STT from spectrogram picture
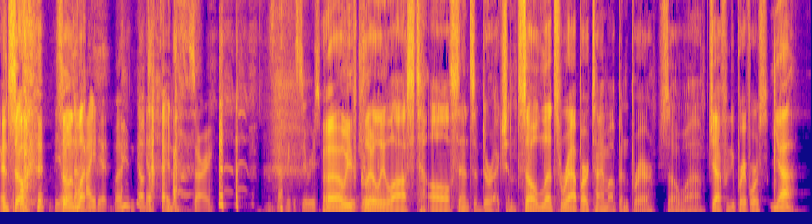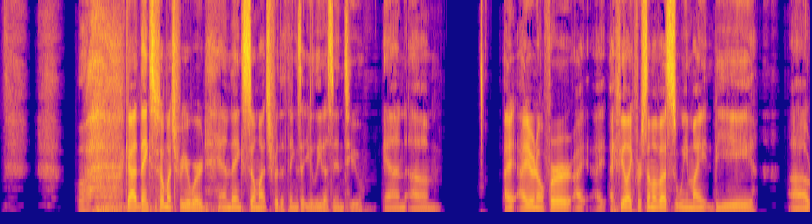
and so You so don't in have to li- hide it, but You don't have to hide it. sorry. Let's not make a serious. Uh, we've joke. clearly lost all sense of direction. So let's wrap our time up in prayer. So, uh, Jeff, would you pray for us? Yeah. God, thanks so much for your word, and thanks so much for the things that you lead us into. And um, I, I don't know. For I, I, I feel like for some of us, we might be uh,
